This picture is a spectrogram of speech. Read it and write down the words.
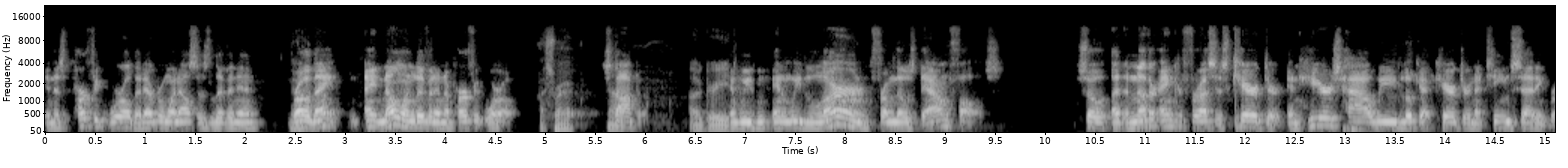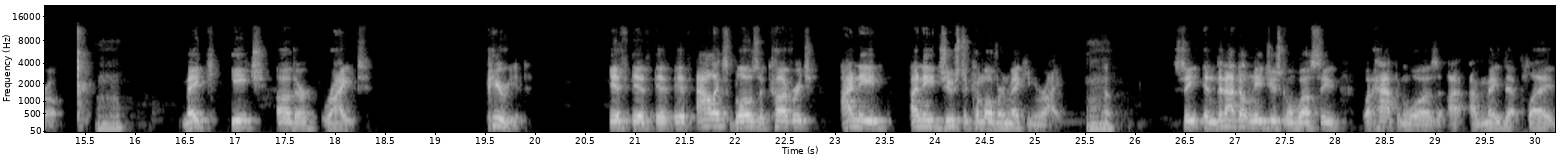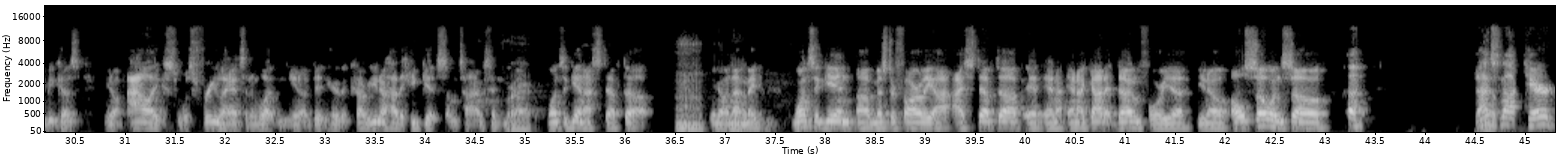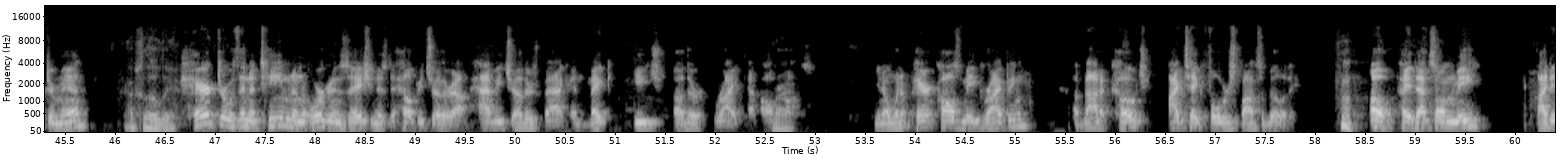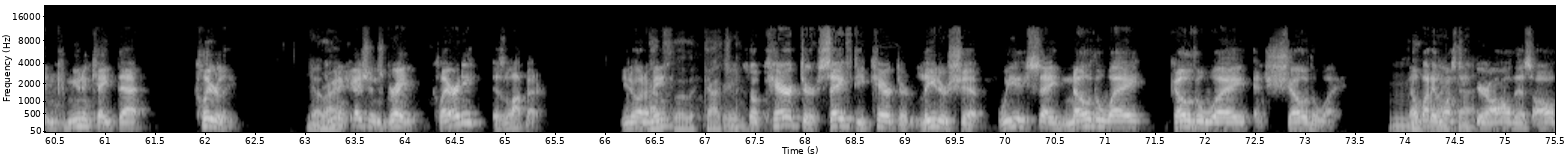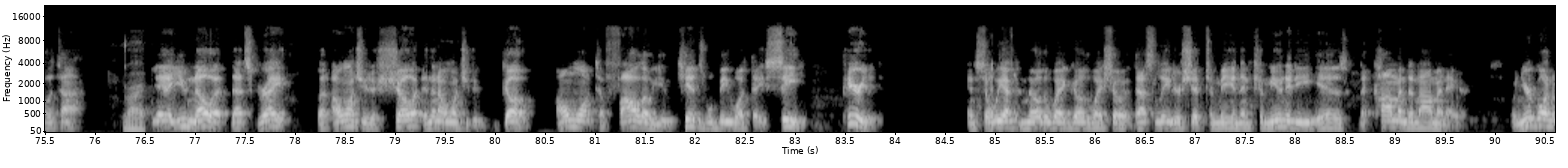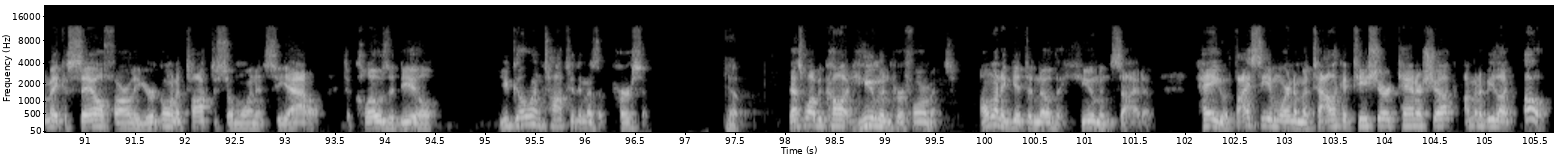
in this perfect world that everyone else is living in. Bro, they ain't, ain't no one living in a perfect world. That's right. Stop no. it. Agreed. And we and we learn from those downfalls. So another anchor for us is character. And here's how we look at character in a team setting, bro. Mm-hmm. Make each other right. Period. If, if if if Alex blows a coverage, I need I need Juice to come over and make him right. Mm-hmm. See, and then I don't need Juice going, well, see, what happened was I, I, made that play because, you know, Alex was freelancing and what, you know, didn't hear the cover. You know how the, he gets sometimes. And right. once again, I stepped up Mm-hmm. You know, and I made once again, uh, Mr. Farley, I, I stepped up and, and, and I got it done for you. You know, oh so and so. That's yep. not character, man. Absolutely. Character within a team and an organization is to help each other out, have each other's back, and make each other right at all right. costs. You know, when a parent calls me griping about a coach, I take full responsibility. Hmm. Oh, hey, that's on me. I didn't communicate that clearly. Yep. Communication is great. Clarity is a lot better. You know what I mean? Absolutely. Gotcha. So character, safety, character, leadership. We say know the way, go the way, and show the way. Mm, Nobody like wants that. to hear all this all the time. Right. Yeah, you know it. That's great. But I want you to show it and then I want you to go. I want to follow you. Kids will be what they see, period. And so we have to know the way, go the way, show it. That's leadership to me. And then community is the common denominator. When you're going to make a sale, Farley, you're going to talk to someone in Seattle to close a deal. You go and talk to them as a person. Yep. That's why we call it human performance. I want to get to know the human side of. it. Hey, if I see him wearing a Metallica T-shirt, Tanner Shuck, I'm going to be like, oh,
